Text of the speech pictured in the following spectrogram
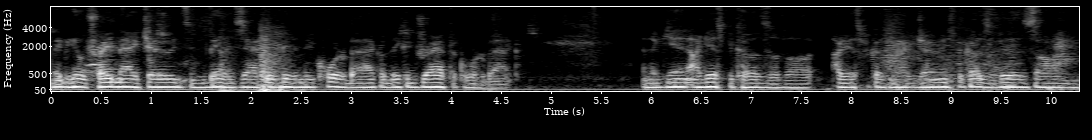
maybe he'll trade Mac Jones and Bailey Zappe will be the new quarterback, or they could draft a quarterback. And again, I guess because of uh, I guess because Mac Jones, because of his um,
